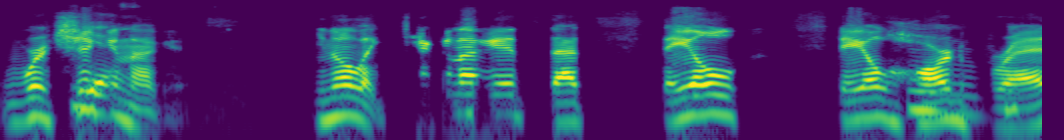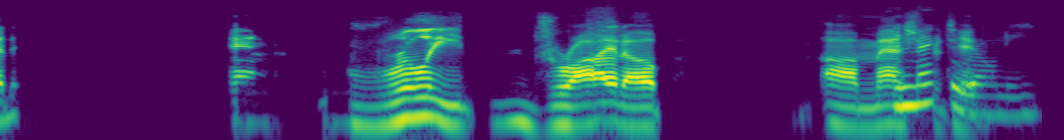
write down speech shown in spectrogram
were chicken Yes. nuggets. You know, like chicken nuggets, that stale, stale hard Mhm. bread, and really dried up uh, And mashed macaroni. potatoes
